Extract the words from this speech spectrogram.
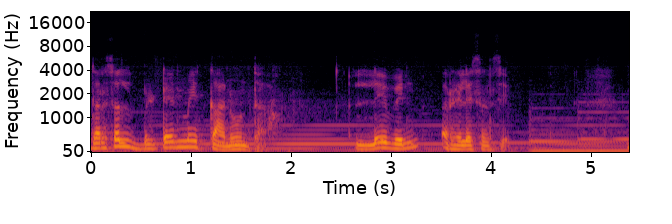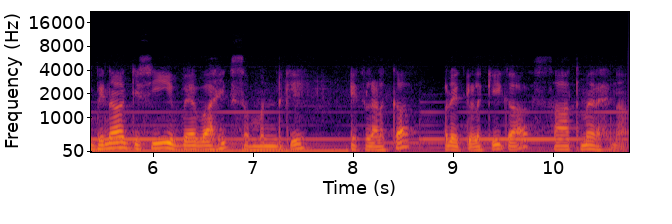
दरअसल ब्रिटेन में एक कानून था, लिव इन रिलेशनशिप। बिना किसी वैवाहिक संबंध के एक लड़का और एक लड़की का साथ में रहना।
